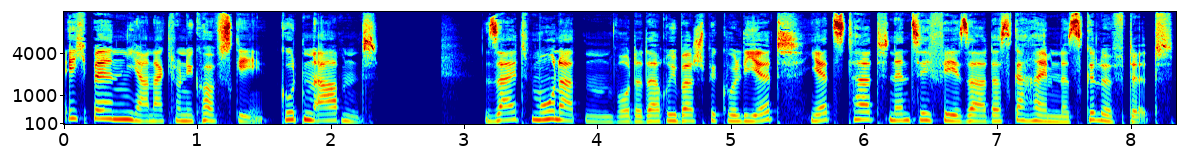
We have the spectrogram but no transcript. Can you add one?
Ich bin Jana Klonikowski. Guten Abend. Seit Monaten wurde darüber spekuliert. Jetzt hat Nancy Faeser das Geheimnis gelüftet.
